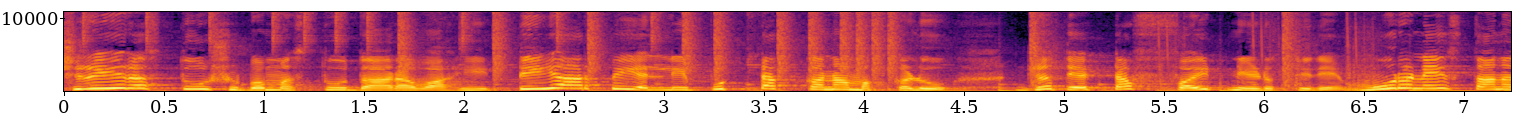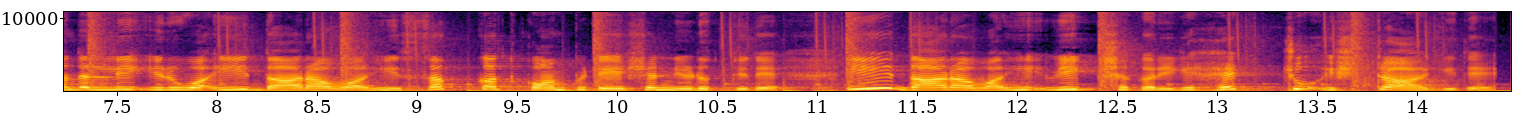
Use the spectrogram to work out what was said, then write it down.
ಶ್ರೀರಸ್ತು ಶುಭಮಸ್ತು ಧಾರಾವಾಹಿ ಟಿಆರ್ಪಿಯಲ್ಲಿ ಪುಟ್ಟಕ್ಕನ ಮಕ್ಕಳು ಜೊತೆ ಟಫ್ ಫೈಟ್ ನೀಡುತ್ತಿದೆ. ಮೂರನೇ ಸ್ಥಾನದಲ್ಲಿ ಇರುವ ಈ ಧಾರಾವಾಹಿ ಸಖತ್ ಕಾಂಪಿಟೇಷನ್ ನೀಡುತ್ತಿದೆ. ಈ ಧಾರಾವಾಹಿ ವೀಕ್ಷಕರಿಗೆ ಹೆಚ್ಚು ಇಷ್ಟ ಆಗಿದೆ.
